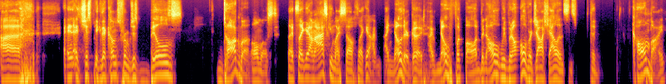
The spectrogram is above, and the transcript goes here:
Uh, and it's just that comes from just Bills dogma almost. That's like I'm asking myself, like, yeah, I, I know they're good. I know football. I've been all we've been all over Josh Allen since the combine,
